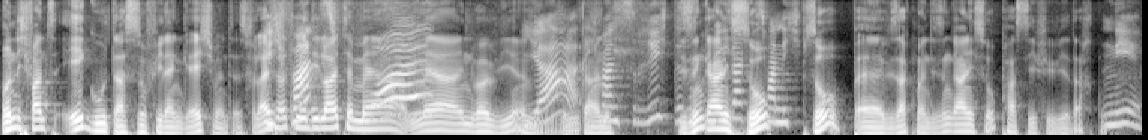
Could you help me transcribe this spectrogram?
und ich fand es eh gut, dass so viel Engagement ist. Vielleicht Ich sollten wir die fand's Leute mehr, mehr involvieren. Ja, ich gar nicht, fand's richtig. Die sind gar wie nicht gesagt, so, so äh, wie sagt man, die sind gar nicht so passiv, wie wir dachten. Nee,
